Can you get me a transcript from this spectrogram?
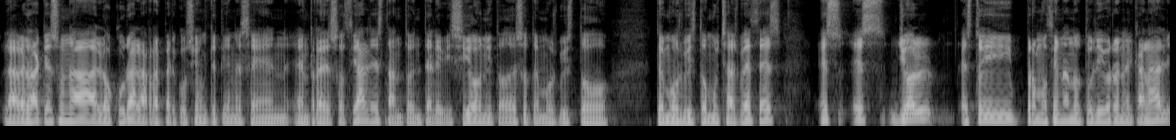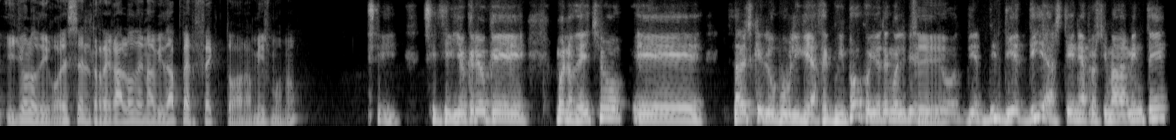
La verdad que es una locura la repercusión que tienes en, en redes sociales, tanto en televisión y todo eso, te hemos visto, te hemos visto muchas veces. Es, es, yo estoy promocionando tu libro en el canal y yo lo digo, es el regalo de Navidad perfecto ahora mismo, ¿no? Sí, sí, sí. Yo creo que, bueno, de hecho, eh, sabes que lo publiqué hace muy poco. Yo tengo el libro 10 días, tiene aproximadamente,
